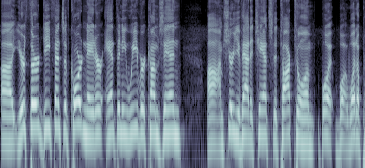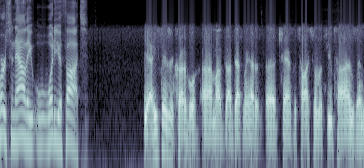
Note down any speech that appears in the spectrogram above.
Uh, your third defensive coordinator, Anthony Weaver, comes in. Uh, I'm sure you've had a chance to talk to him. Boy, boy, what a personality! What are your thoughts? Yeah, he seems incredible. Um, I've, I've definitely had a, a chance to talk to him a few times, and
